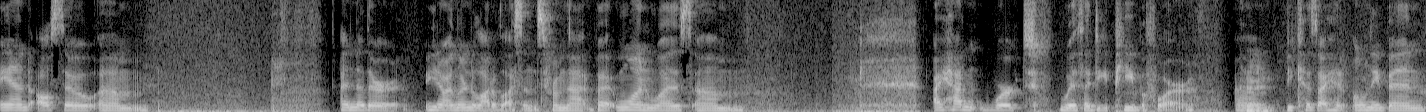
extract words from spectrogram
and also um, another you know i learned a lot of lessons from that but one was um, i hadn't worked with a dp before um, Okay. because i had only been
